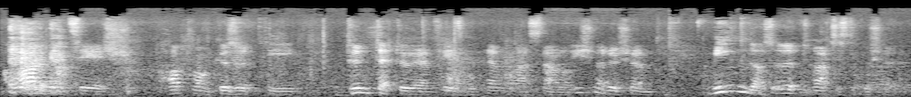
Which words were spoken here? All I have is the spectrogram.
a 30 és 60 közötti tüntetően Facebook nem használó ismerősöm, mind az öt narcisztikus nő.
